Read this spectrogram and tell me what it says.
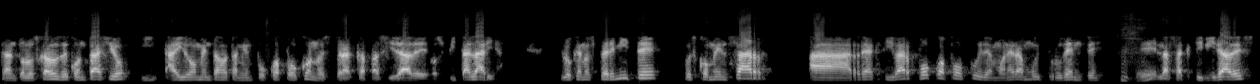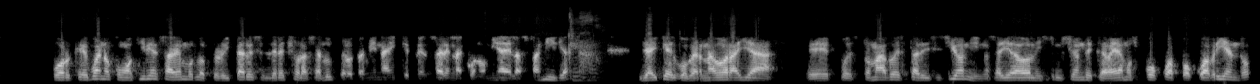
tanto los casos de contagio y ha ido aumentando también poco a poco nuestra capacidad de hospitalaria, lo que nos permite pues comenzar a reactivar poco a poco y de manera muy prudente eh, las actividades, porque bueno, como aquí bien sabemos, lo prioritario es el derecho a la salud, pero también hay que pensar en la economía de las familias, Claro. y hay que el gobernador haya eh, pues tomado esta decisión y nos haya dado la instrucción de que vayamos poco a poco abriendo,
